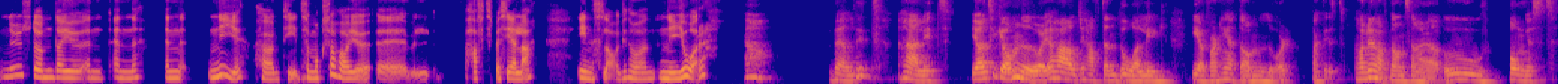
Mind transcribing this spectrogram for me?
nu stundar ju en, en, en ny högtid som också har ju eh, haft speciella inslag, då, nyår. Ja, väldigt härligt. Jag tycker om nyår. Jag har aldrig haft en dålig erfarenhet av nyår faktiskt. Har du haft någon sån här uh, ångestkänsla?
